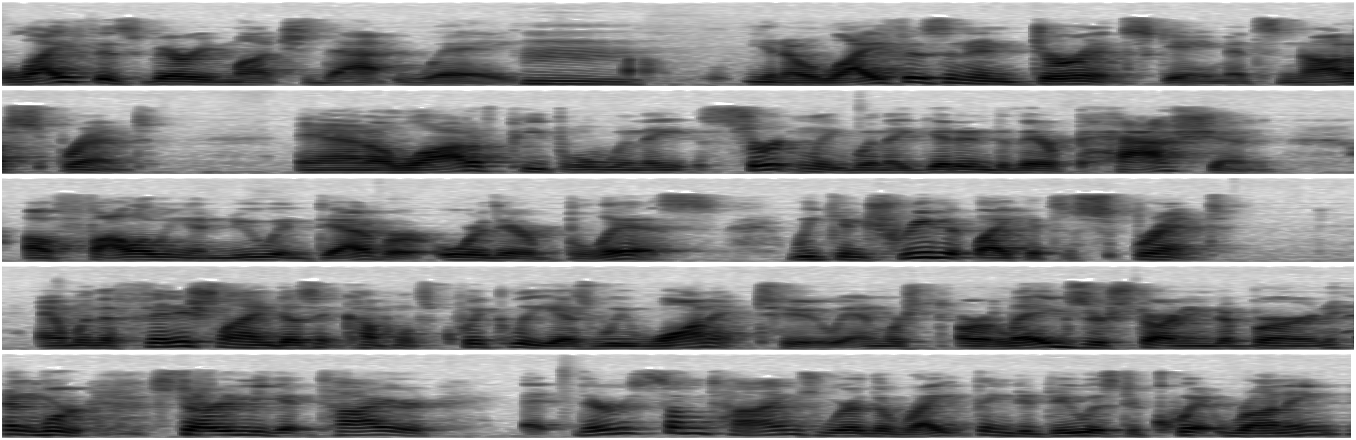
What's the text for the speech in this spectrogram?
Life is very much that way. Mm. Uh, you know, life is an endurance game. It's not a sprint. And a lot of people, when they certainly when they get into their passion of following a new endeavor or their bliss, we can treat it like it's a sprint. And when the finish line doesn't come as quickly as we want it to, and our legs are starting to burn and we're starting to get tired, eh, there are some times where the right thing to do is to quit running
